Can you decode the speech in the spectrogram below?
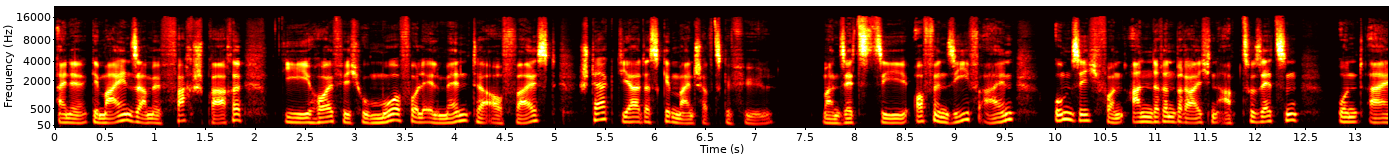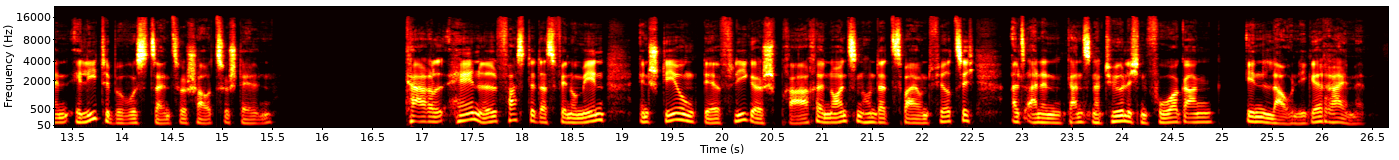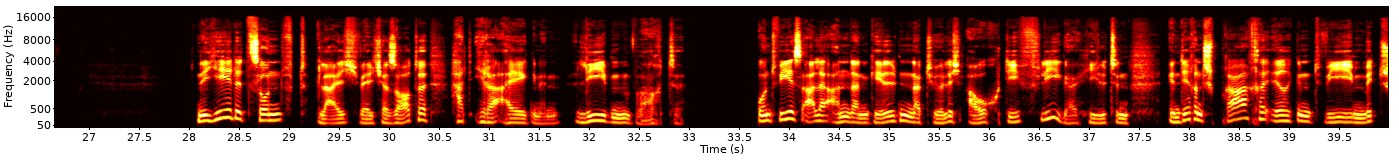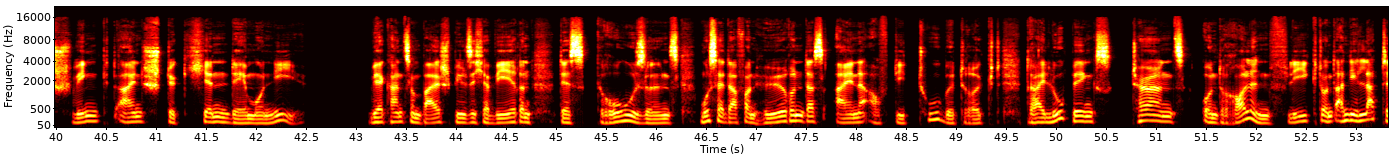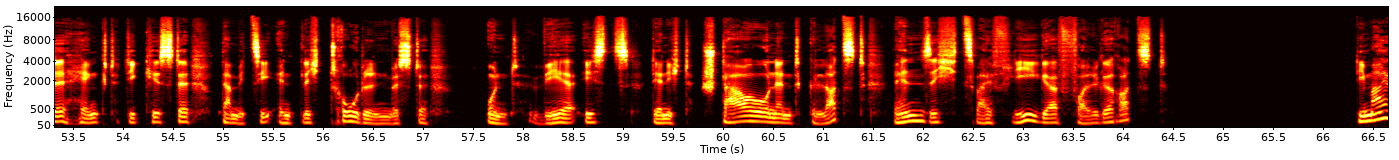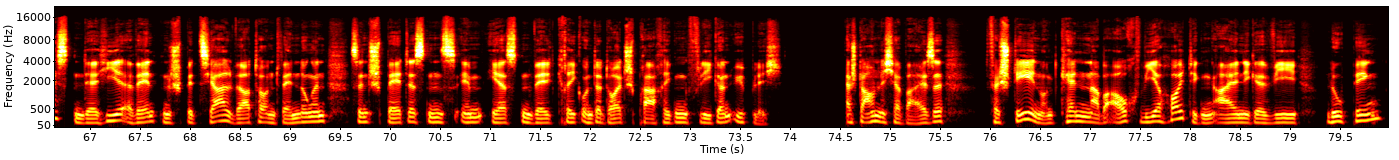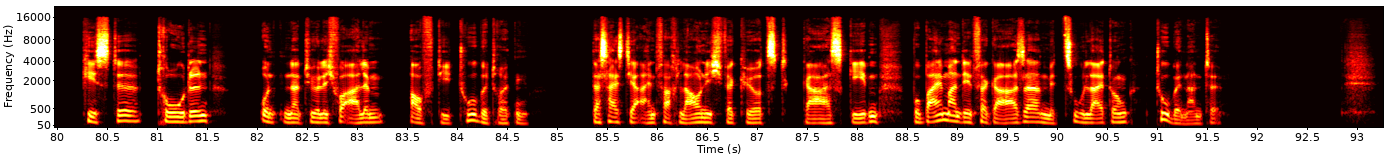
Eine gemeinsame Fachsprache, die häufig humorvolle Elemente aufweist, stärkt ja das Gemeinschaftsgefühl. Man setzt sie offensiv ein um sich von anderen Bereichen abzusetzen und ein Elitebewusstsein zur Schau zu stellen. Karl Hähnel fasste das Phänomen Entstehung der Fliegersprache 1942 als einen ganz natürlichen Vorgang in launige Reime. Ne jede Zunft, gleich welcher Sorte, hat ihre eigenen, lieben Worte und wie es alle anderen Gilden natürlich auch die Flieger hielten, in deren Sprache irgendwie mitschwingt ein Stückchen Dämonie. Wer kann zum Beispiel sich erwehren des Gruselns, muss er davon hören, dass einer auf die Tube drückt, drei Loopings, Turns und Rollen fliegt und an die Latte hängt die Kiste, damit sie endlich trudeln müsste, und wer ist's, der nicht staunend glotzt, wenn sich zwei Flieger vollgerotzt? Die meisten der hier erwähnten Spezialwörter und Wendungen sind spätestens im Ersten Weltkrieg unter deutschsprachigen Fliegern üblich. Erstaunlicherweise verstehen und kennen aber auch wir heutigen einige wie Looping, Kiste, Trudeln und natürlich vor allem auf die Tube drücken – das heißt ja einfach launig verkürzt Gas geben, wobei man den Vergaser mit Zuleitung Tube nannte.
